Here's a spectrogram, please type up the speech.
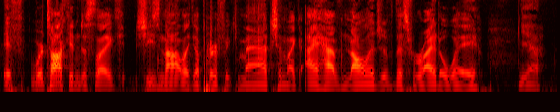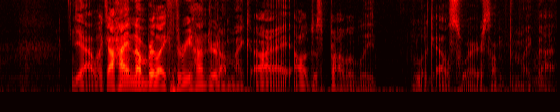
if we're talking just like she's not like a perfect match and like I have knowledge of this right away, Yeah, yeah, like a high number like 300, I'm like, all right, I'll just probably look elsewhere or something like that.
